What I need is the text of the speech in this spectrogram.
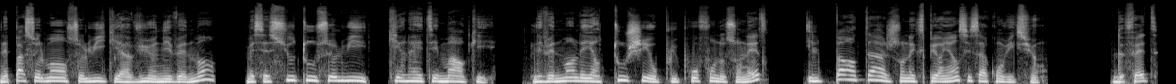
n'est pas seulement celui qui a vu un événement, mais c'est surtout celui qui en a été marqué. L'événement l'ayant touché au plus profond de son être, il partage son expérience et sa conviction. De fait,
